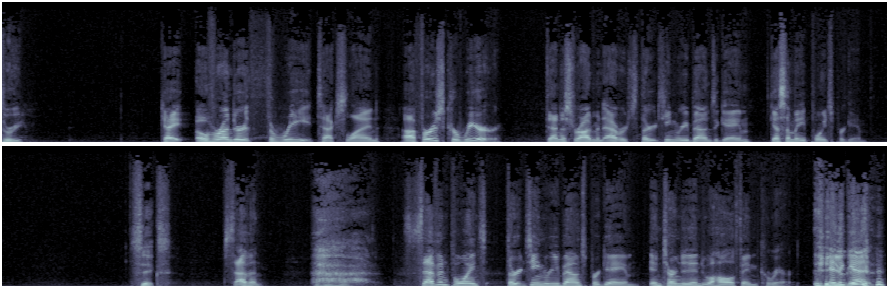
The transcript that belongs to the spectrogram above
Three. Okay, over under three text line. Uh, for his career, Dennis Rodman averaged 13 rebounds a game. Guess how many points per game? Six. Seven. Seven points, 13 rebounds per game, and turned it into a Hall of Fame career. And you, again, guys,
